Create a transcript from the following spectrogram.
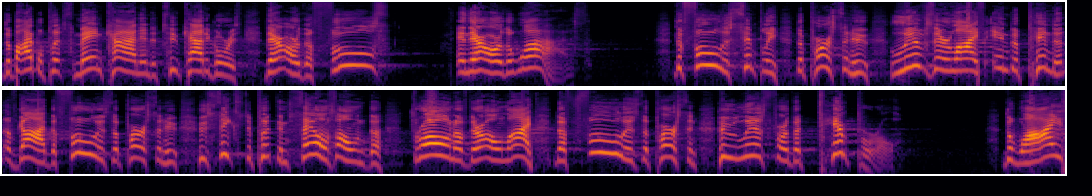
The Bible puts mankind into two categories there are the fools and there are the wise. The fool is simply the person who lives their life independent of God. The fool is the person who, who seeks to put themselves on the throne of their own life. The fool is the person who lives for the temporal. The wise,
